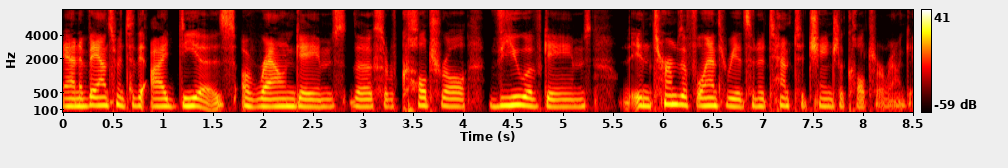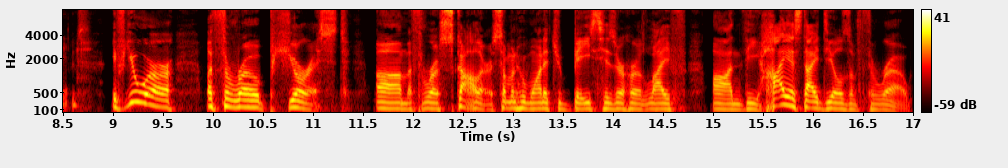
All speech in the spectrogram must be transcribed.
and advancement to the ideas around games, the sort of cultural view of games. In terms of philanthropy, it's an attempt to change the culture around games. If you were a Thoreau purist, um, a Thoreau scholar, someone who wanted to base his or her life on the highest ideals of Thoreau,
